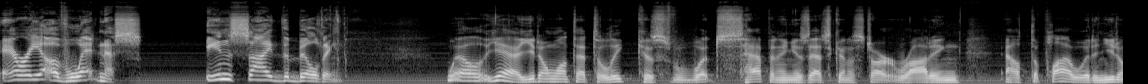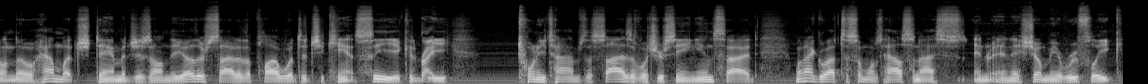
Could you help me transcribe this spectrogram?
area of wetness inside the building. Well, yeah, you don't want that to leak because what's happening is that's going to start rotting out the plywood, and you don't know how much damage is on the other side of the plywood that you can't see. It could Right. be 20 times the size of what you're seeing inside. When I go out to someone's house and I and, and they show me a roof leak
